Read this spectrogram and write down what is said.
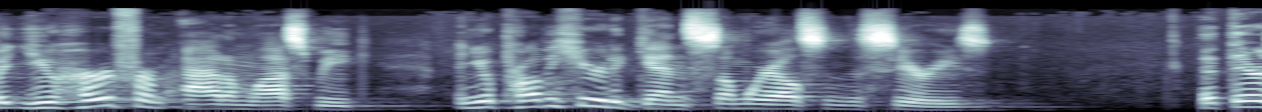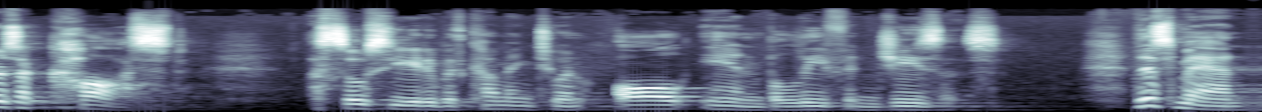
but you heard from Adam last week, and you'll probably hear it again somewhere else in the series, that there's a cost associated with coming to an all in belief in Jesus. This man,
